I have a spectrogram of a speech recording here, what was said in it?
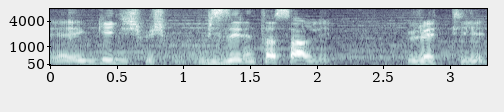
e, gelişmiş bizlerin tasarlayıp ürettiği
